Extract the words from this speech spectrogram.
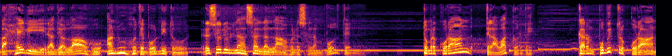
বাহেলি হতে বর্ণিত সাল্লাহ সাল্লাম বলতেন, তোমরা কোরআন তেলাওয়াত করবে, কারণ পবিত্র কোরআন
